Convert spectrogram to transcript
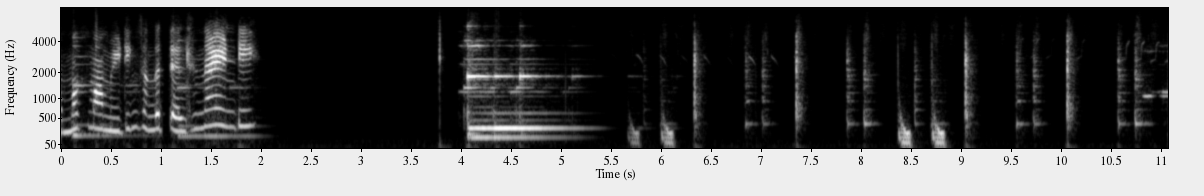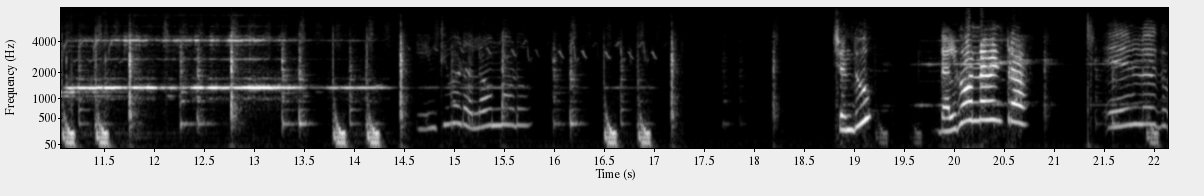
అమ్మకు మా మీటింగ్ సంగతి తెలిసిందా ఏంటి? చందు డల్గా ఉన్నావేంట్రా? ఏం లేదు.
